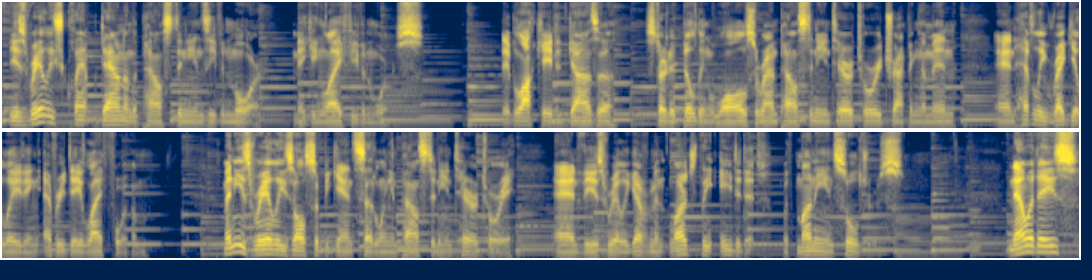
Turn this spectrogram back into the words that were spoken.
the Israelis clamped down on the Palestinians even more, making life even worse. They blockaded Gaza, started building walls around Palestinian territory, trapping them in, and heavily regulating everyday life for them. Many Israelis also began settling in Palestinian territory, and the Israeli government largely aided it with money and soldiers. Nowadays,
